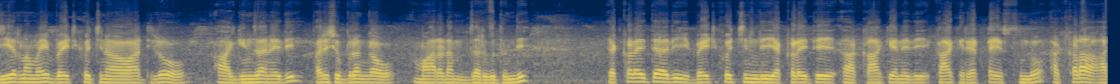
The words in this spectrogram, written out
జీర్ణమై బయటికి వచ్చిన వాటిలో ఆ గింజ అనేది పరిశుభ్రంగా మారడం జరుగుతుంది. ఎక్కడైతే అది బయటకు వచ్చింది ఎక్కడైతే ఆ కాకి అనేది కాకి రెట్ట ఇస్తుందో అక్కడ ఆ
